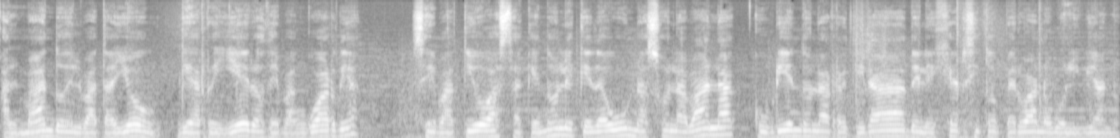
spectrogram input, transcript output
Al mando del batallón Guerrilleros de Vanguardia, se batió hasta que no le quedó una sola bala cubriendo la retirada del ejército peruano-boliviano.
